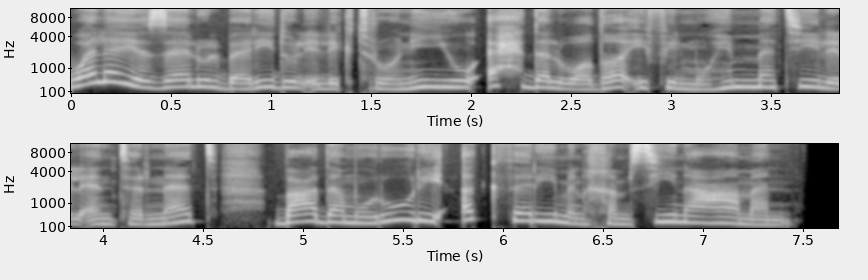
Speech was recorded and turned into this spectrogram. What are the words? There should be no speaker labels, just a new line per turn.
ولا يزال البريد الإلكتروني إحدى الوظائف المهمة للإنترنت بعد مرور أكثر من خمسين عاماً.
